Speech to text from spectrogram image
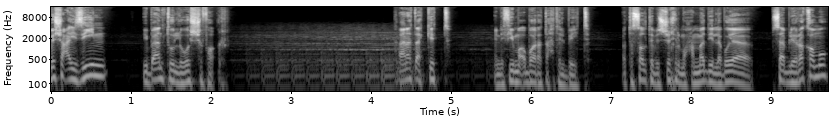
مش عايزين يبقى أنتوا اللي وش فقر. أنا اتأكدت إن في مقبرة تحت البيت. اتصلت بالشيخ المحمدي اللي أبويا ساب لي رقمه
